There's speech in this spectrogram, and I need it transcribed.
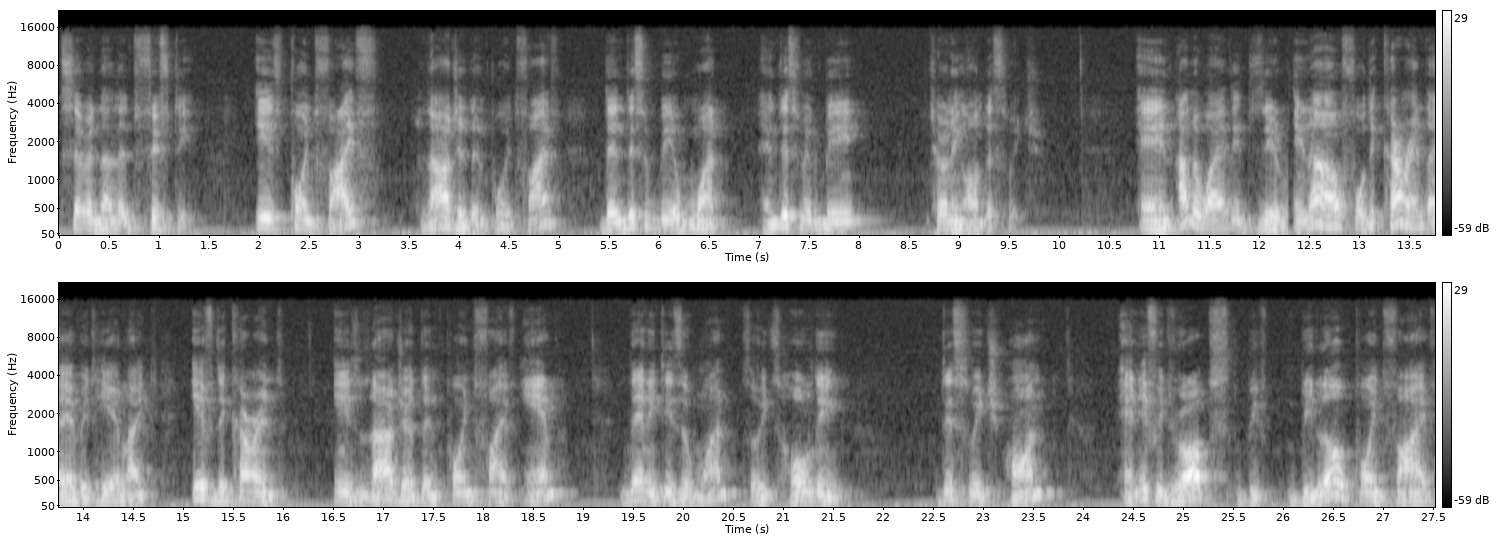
750 is 0.5, larger than 0.5, then this will be a 1. And this will be turning on the switch. And otherwise it's 0. And now for the current, I have it here like if the current is larger than 0.5 amp, then it is a 1. So it's holding this switch on and if it drops be below 0.5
